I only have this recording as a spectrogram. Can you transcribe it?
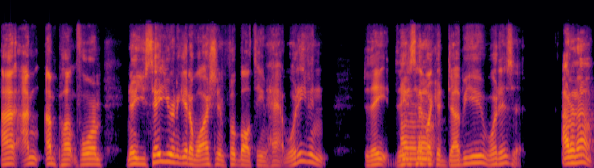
I, I'm I'm pumped for him. Now you said you're going to get a Washington football team hat. What even do they? Do they just have like a W? What is it? I don't know.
